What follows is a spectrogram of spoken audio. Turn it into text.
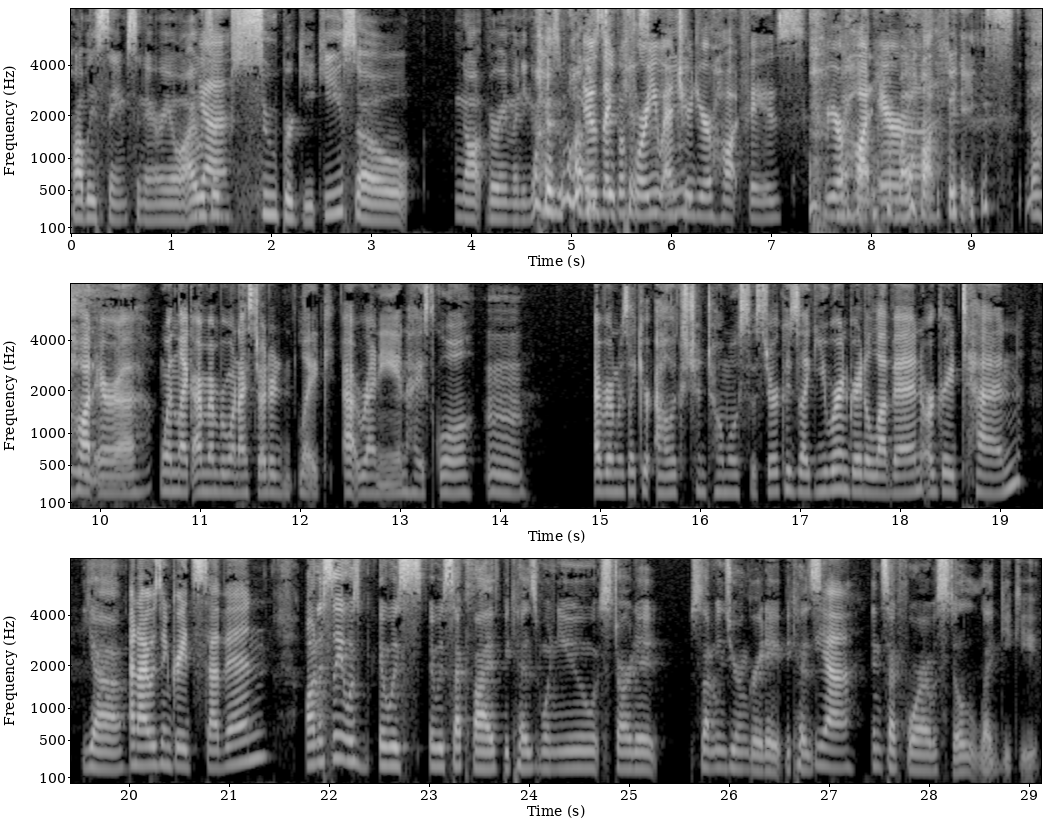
Probably same scenario. I was Yeah. like super geeky, so not very many guys wanted It was like to before kiss you me. entered your hot phase, or your My hot era. My hot face. the hot era when like I remember when I started like at Rennie in high school. Mm. Everyone was like, "You're Alex Chantomo's sister," because like you were in grade eleven or grade ten, Yeah. and I was in grade seven. Honestly, it was it was it was sec 5 because when you started so that means you're in grade 8 because Yeah. in sec 4 I was still like geeky.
